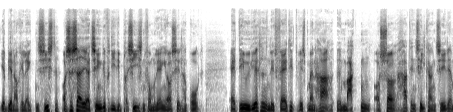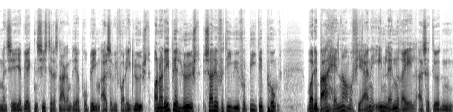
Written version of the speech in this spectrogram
jeg bliver nok heller ikke den sidste. Og så sad jeg og tænkte, fordi det er præcis en formulering, jeg også selv har brugt, at det er jo i virkeligheden lidt fattigt, hvis man har øh, magten, og så har den tilgang til det, at man siger, jeg bliver ikke den sidste, der snakker om det her problem, altså vi får det ikke løst. Og når det ikke bliver løst, så er det jo fordi, vi er forbi det punkt, hvor det bare handler om at fjerne en eller anden regel. Altså, det var den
